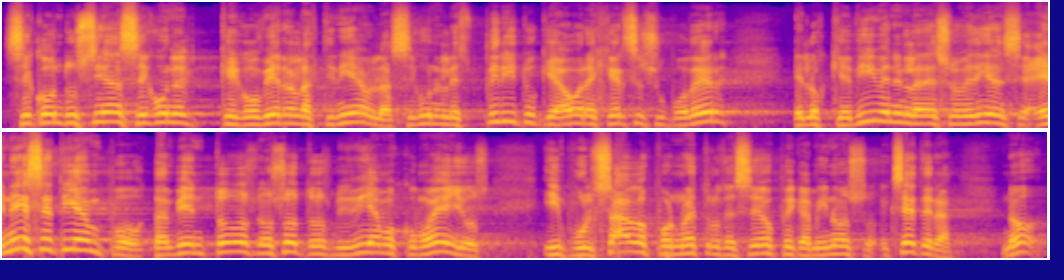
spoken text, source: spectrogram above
Se conducían según el que gobierna las tinieblas, según el espíritu que ahora ejerce su poder en los que viven en la desobediencia. En ese tiempo también todos nosotros vivíamos como ellos, impulsados por nuestros deseos pecaminosos, etcétera, ¿no?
